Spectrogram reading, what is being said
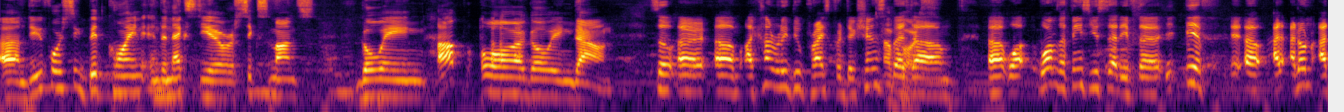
Um, do you foresee Bitcoin in the next year or six months going up or going down? So uh, um, I can't really do price predictions, Of but um, uh, well, one of the things you said, if the if uh, I, I don't I,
